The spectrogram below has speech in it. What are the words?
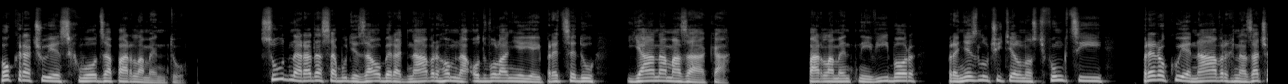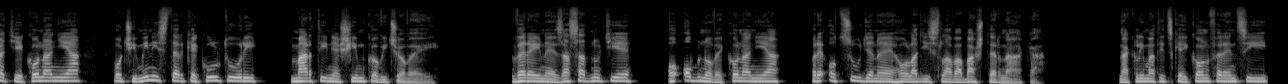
pokračuje schôdza parlamentu. Súdna rada sa bude zaoberať návrhom na odvolanie jej predsedu Jána Mazáka. Parlamentný výbor pre nezlučiteľnosť funkcií prerokuje návrh na začatie konania voči ministerke kultúry Martine Šimkovičovej. Verejné zasadnutie o obnove konania pre odsúdeného Ladislava Bašternáka. Na klimatickej konferencii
